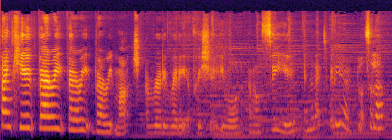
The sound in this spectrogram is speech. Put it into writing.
Thank you very, very, very much. I really, really appreciate you all and I'll see you in the next video. Lots of love.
